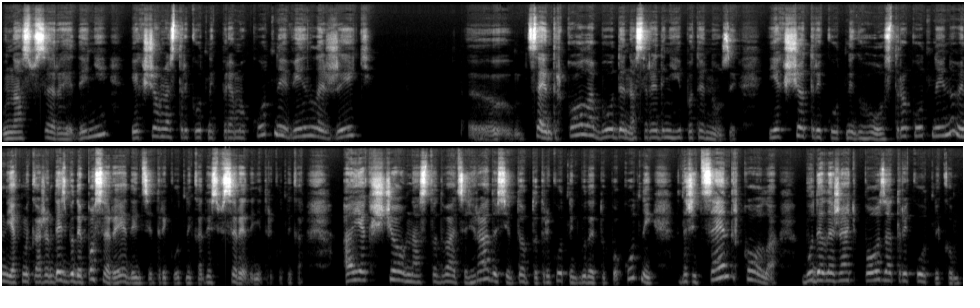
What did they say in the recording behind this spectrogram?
у нас всередині, якщо в нас трикутник прямокутний, він лежить, центр кола буде на середині гіпотенузи. Якщо трикутник гострокутний, ну він, як ми кажемо, десь буде посерединці трикутника, десь всередині трикутника. А якщо в нас 120 градусів, тобто трикутник буде тупокутний, значить центр кола буде лежати поза трикутником.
